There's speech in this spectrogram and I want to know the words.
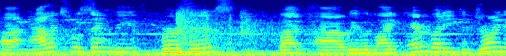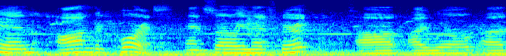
Uh, Alex will sing the verses, but uh, we would like everybody to join in on the chorus. And so, in that spirit, uh, I will uh,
